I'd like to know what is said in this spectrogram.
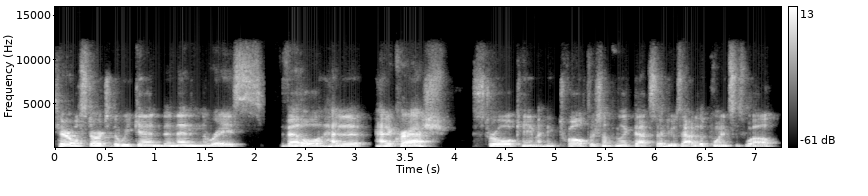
terrible start to the weekend, and then in the race, Vettel had a had a crash. Stroll came I think 12th or something like that, so he was out of the points as well.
